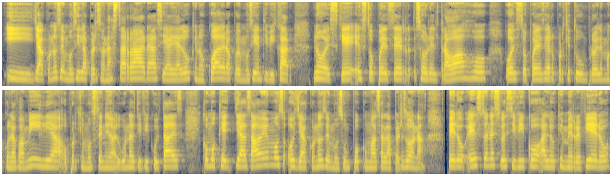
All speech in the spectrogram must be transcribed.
y ya conocemos si la persona está rara, si hay algo que no cuadra, podemos identificar, no, es que esto puede ser sobre el trabajo o esto puede ser porque tuvo un problema con la familia o porque hemos tenido algunas dificultades, como que ya sabemos o ya conocemos un poco más a la persona. Pero esto en específico a lo que me refiero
